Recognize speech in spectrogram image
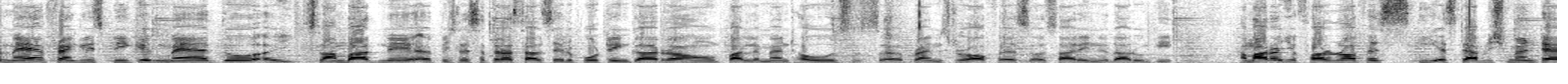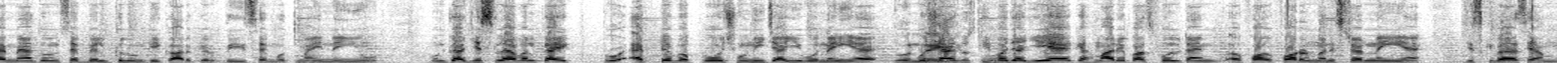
میں فرینکلی اسپیکر میں تو اسلام آباد میں پچھلے سترہ سال سے رپورٹنگ کر رہا ہوں parliament house prime minister office اور سارے ان اداروں کی۔ ہمارا جو فارن آفس کی اسٹیبلشمنٹ ہے، میں تو ان سے بالکل ان کی کارکردگی سے مطمئن نہیں ہوں۔ ان کا جس لیول کا ایک پرو ایکٹیو اپروچ ہونی چاہیے وہ نہیں ہے۔ وہ شاید اس کی وجہ یہ ہے کہ ہمارے پاس فل ٹائم فورن منسٹر نہیں ہے جس کی وجہ سے ہم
